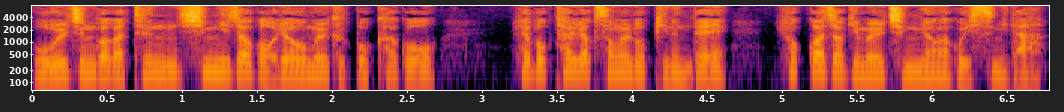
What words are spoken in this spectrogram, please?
우울증과 같은 심리적 어려움을 극복하고 회복 탄력성을 높이는데 효과적임을 증명하고 있습니다.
